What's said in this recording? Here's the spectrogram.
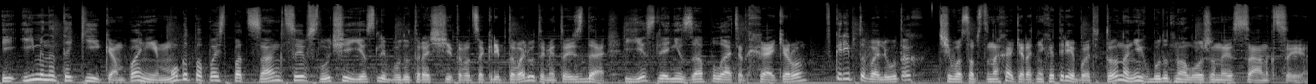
И именно такие компании могут попасть под санкции в случае, если будут рассчитываться криптовалютами. То есть да, если они заплатят хакеру в криптовалютах, чего, собственно, хакер от них и требует, то на них будут наложены санкции.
